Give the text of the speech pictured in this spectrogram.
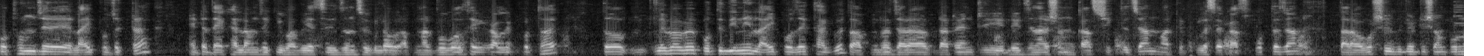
প্রথম যে লাইভ প্রজেক্টটা এটা দেখালাম যে কীভাবে এসএজেন্সি গুলো আপনার গুগল থেকে কালেক্ট করতে হয়। তো এভাবে প্রতিদিনই লাইভ প্রজেক্ট থাকবে। তো আপনারা যারা ডাটা এন্ট্রি লিড জেনারেশন কাজ শিখতে চান মার্কেট প্লেসে কাজ করতে চান, তারা অবশ্যই ভিডিওটি সম্পূর্ণ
